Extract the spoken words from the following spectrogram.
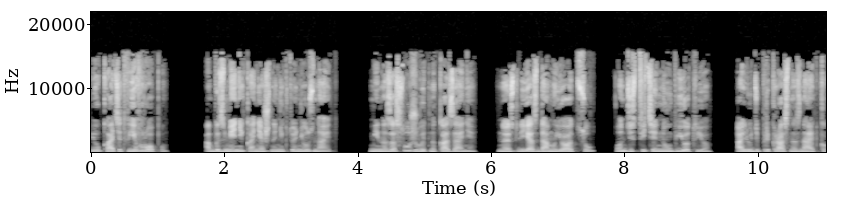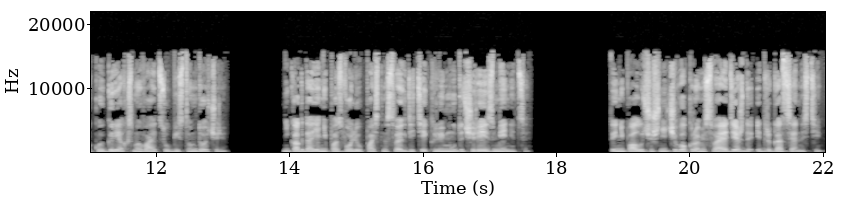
и укатит в Европу? Об измене, конечно, никто не узнает. Мина заслуживает наказания, но если я сдам ее отцу, он действительно убьет ее. А люди прекрасно знают, какой грех смывается убийством дочери. Никогда я не позволю упасть на своих детей клейму дочерей-изменницы. Ты не получишь ничего, кроме своей одежды и драгоценностей.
